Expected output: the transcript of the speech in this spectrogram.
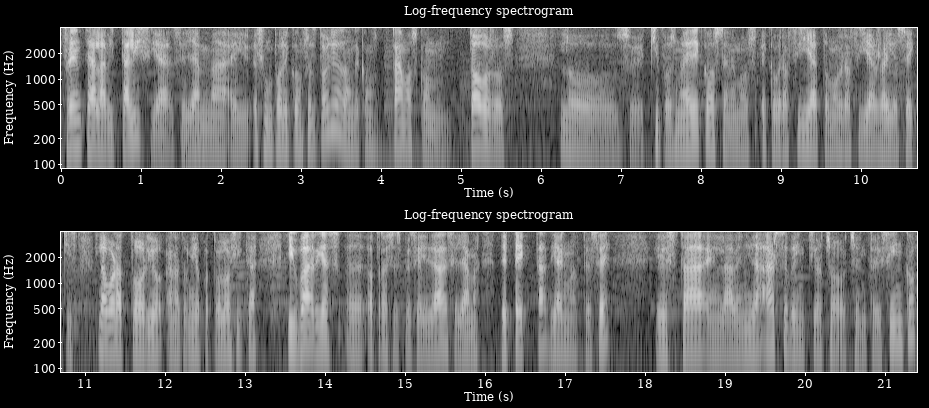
frente a la Vitalicia, se llama, es un policonsultorio donde contamos con todos los los equipos médicos, tenemos ecografía, tomografía, rayos X, laboratorio, anatomía patológica y varias eh, otras especialidades, se llama Detecta TC, está en la avenida Arce 2885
